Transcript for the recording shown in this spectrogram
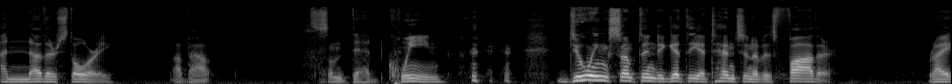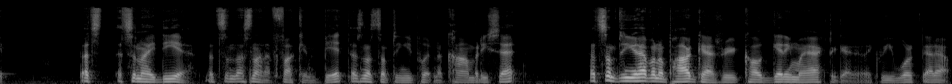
another story about some dead queen doing something to get the attention of his father, right? That's that's an idea. That's that's not a fucking bit. That's not something you put in a comedy set. That's something you have on a podcast where you call "Getting My Act Together." Like we work that out.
